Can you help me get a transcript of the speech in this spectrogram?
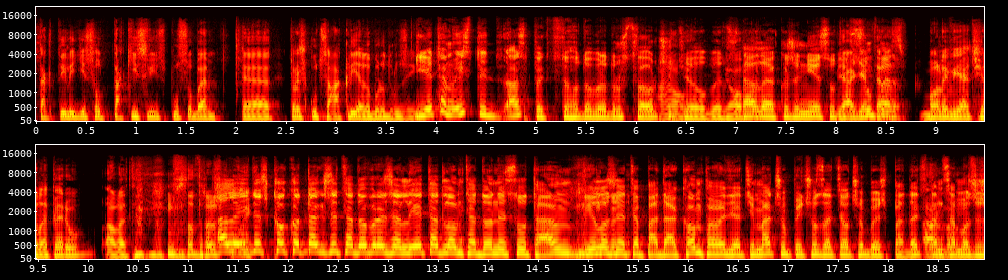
tak ty lidi jsou taky svým způsobem eh, trošku cáklí a dobrodruzi. Je tam istý aspekt toho dobrodružstva určite, Áno. lebo Jo, stále akože nie sú to Ja idem super... teraz Bolívia či Leperu, ale to sa trošku... Ale ideš koko tak, že ťa dobre, že lietadlom ťa donesú tam, vyložia ťa padákom, povedia ti Machu Picchu zatiaľ, čo budeš padať, tam Áno. sa môžeš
